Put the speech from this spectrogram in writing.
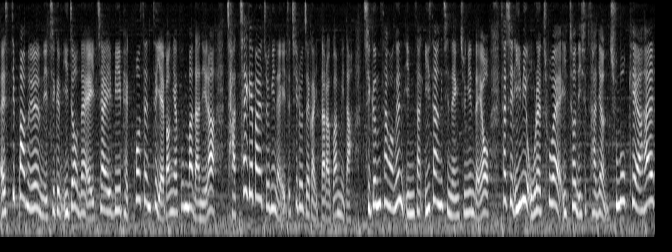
에스티팜은 지금 이전에 HIV 100% 예방약뿐만 아니라 자체 개발 중인 에이즈 치료제가 있다라고 합니다. 지금 상황은 임상 이상 진행 중인데요. 사실 이미 올해 초에 2024년 주목해야 할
